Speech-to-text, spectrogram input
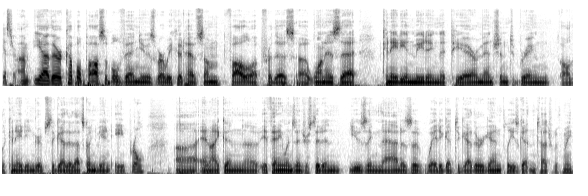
Yes, sir. Um, yeah, there are a couple possible venues where we could have some follow-up for this. Uh, one is that Canadian meeting that Pierre mentioned to bring all the Canadian groups together. That's going to be in April. Uh, and I can, uh, if anyone's interested in using that as a way to get together again, please get in touch with me.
